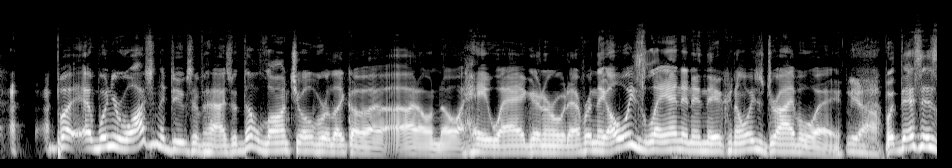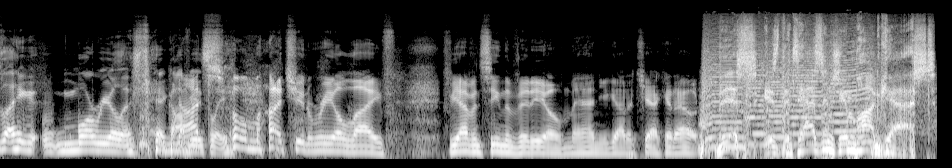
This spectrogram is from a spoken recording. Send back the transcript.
but uh, when you're watching the Dukes of Hazzard, they'll launch over like a I don't know a hay wagon or whatever, and they always land and then they can always drive away. Yeah. But this is like more realistic, obviously. Not so much in real life. If you haven't seen the video, man, you got to check it out. This is the Taz and Jim podcast.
